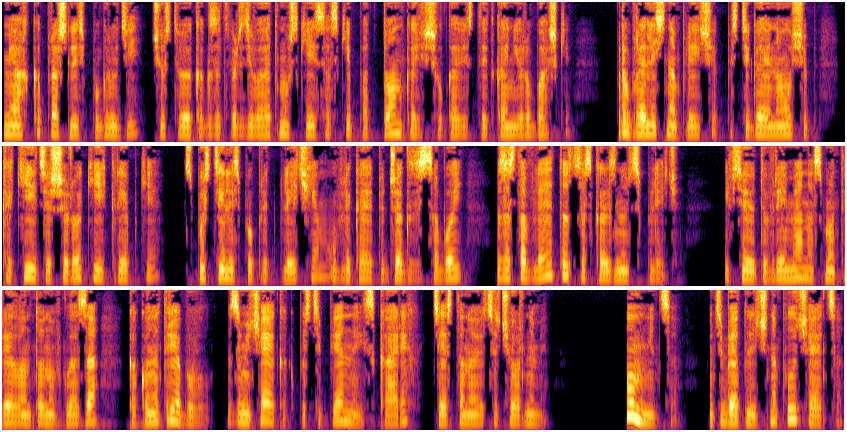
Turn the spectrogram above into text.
Мягко прошлись по груди, чувствуя, как затвердевают мужские соски под тонкой шелковистой тканью рубашки. Пробрались на плечи, постигая на ощупь, какие те широкие и крепкие, спустились по предплечьям, увлекая пиджак за собой, заставляя тот соскользнуть с плеч. И все это время она смотрела Антону в глаза, как он и требовал, замечая, как постепенно из карих те становятся черными. «Умница! У тебя отлично получается.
